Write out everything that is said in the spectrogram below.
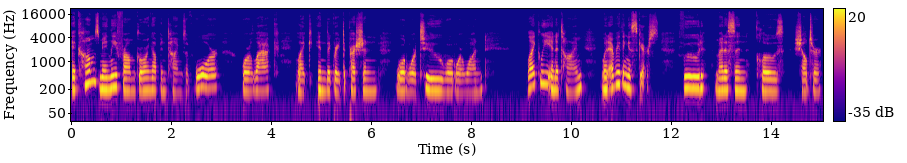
It comes mainly from growing up in times of war or lack, like in the Great Depression, World War II, World War I. Likely in a time when everything is scarce food, medicine, clothes, shelter.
